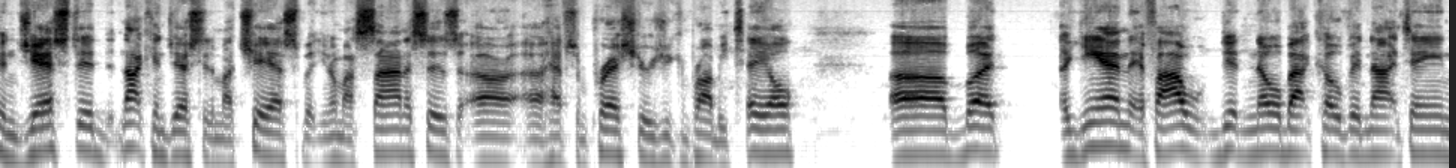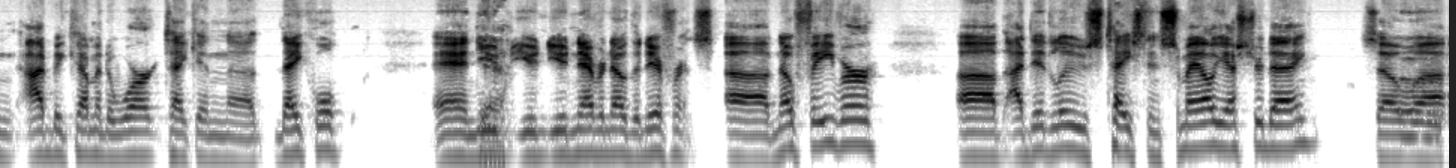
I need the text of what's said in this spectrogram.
congested, not congested in my chest, but you know my sinuses are uh, have some pressure, as you can probably tell. Uh, but again, if I didn't know about COVID nineteen, I'd be coming to work taking uh, Dayquil, and you Yeah. you you never know the difference. Uh, no fever. Uh, I did lose taste and smell yesterday, so uh,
